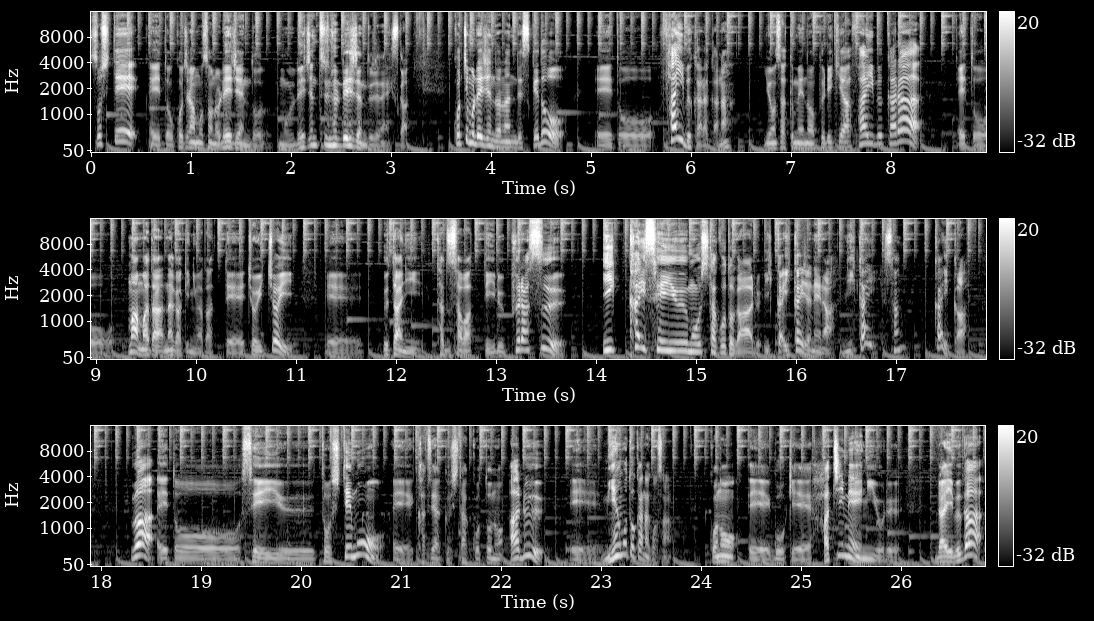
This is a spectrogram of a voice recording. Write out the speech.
そして、えー、とこちらもそのレジェンドもうレジェンドの レジェンドじゃないですか。こっちもレジェンドなんですけど、えー、と5からかな？4作目のプリキュア5から、えーとまあ、また長きにわたってちょいちょい、えー歌に携わっている。プラス1回声優もしたことがある。1回1回じゃねえな。2回？3回か？は、えー、と声優としても、えー活躍したことのある、えー宮本かな子さん。この、えー合計8名によるライブが、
